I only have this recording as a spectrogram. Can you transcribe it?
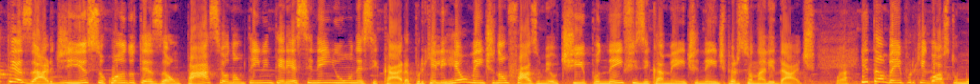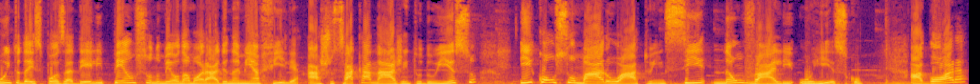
Apesar disso, quando o tesão passa, eu não tenho interesse nenhum nesse cara, porque ele realmente não faz o meu tipo, nem fisicamente, nem de personalidade. E também porque gosto muito da esposa dele e penso no meu namorado e na minha filha. Acho sacanagem tudo isso e consumar o ato em si não vale o risco. Agora,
